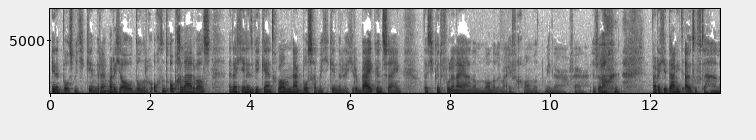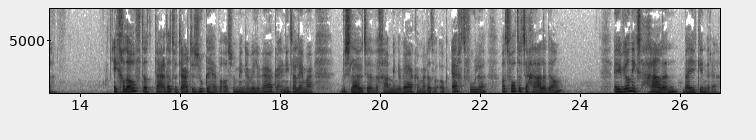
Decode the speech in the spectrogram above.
in het bos met je kinderen, maar dat je al donderdagochtend opgeladen was en dat je in het weekend gewoon naar het bos gaat met je kinderen, dat je erbij kunt zijn, dat je kunt voelen, nou ja, dan wandelen maar even gewoon wat minder ver en zo. Maar dat je daar niet uit hoeft te halen ik geloof dat, dat we daar te zoeken hebben als we minder willen werken. En niet alleen maar besluiten, we gaan minder werken. Maar dat we ook echt voelen, wat valt er te halen dan? En je wil niks halen bij je kinderen.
